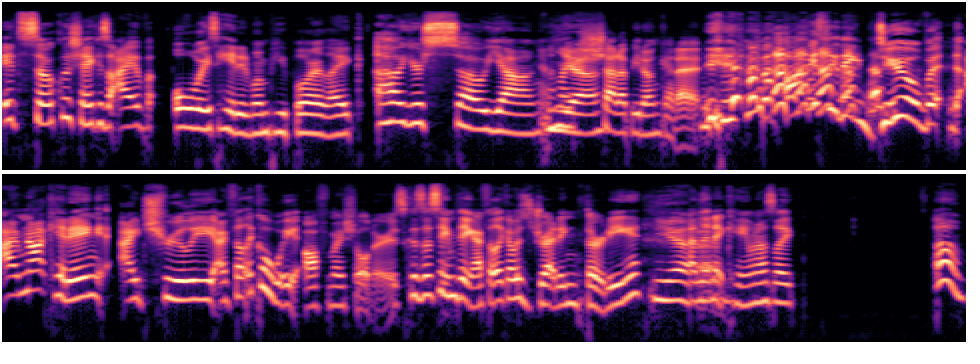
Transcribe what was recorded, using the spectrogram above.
it's so cliche because I've always hated when people are like, "Oh, you're so young," and I'm Yeah. like, "Shut up, you don't get it." but obviously they do. But I'm not kidding. I truly, I felt like a weight off my shoulders because the same thing. I felt like I was dreading 30. Yeah. and then it came, and I was like, "Oh,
